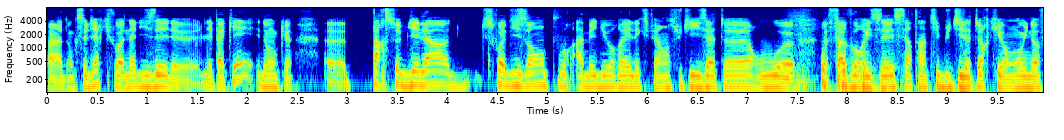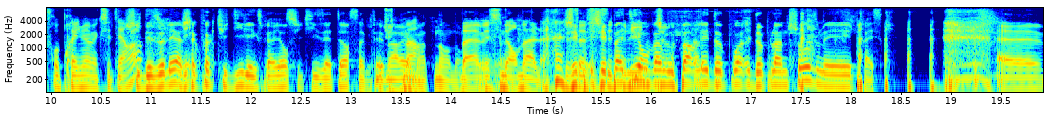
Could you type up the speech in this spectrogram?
Voilà, donc ça veut dire qu'il faut analyser les, les paquets. Et donc, euh, par ce biais-là, soi-disant pour améliorer l'expérience utilisateur ou euh, favoriser certains types d'utilisateurs qui ont une offre premium, etc. Je suis désolé, à chaque fois que tu dis l'expérience utilisateur, ça me fait marrer maintenant. bah, mais c'est normal. J'ai pas dit on va vous parler de, de plein de choses, mais presque. euh,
